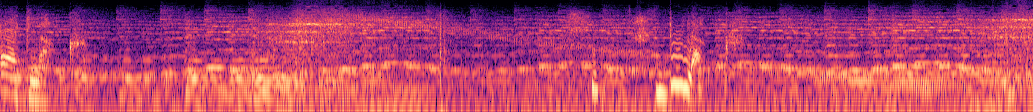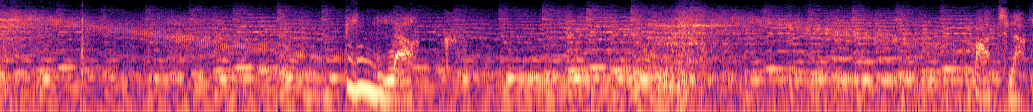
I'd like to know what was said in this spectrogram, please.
এক লাখ। দু লাখ। পাঁচ লাখ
